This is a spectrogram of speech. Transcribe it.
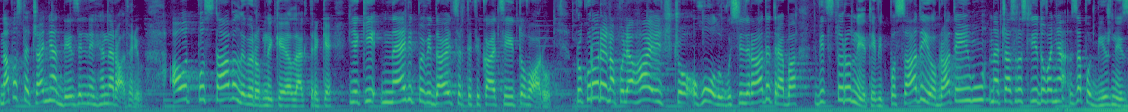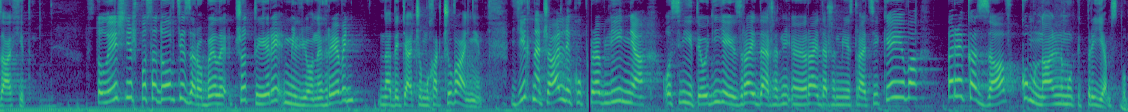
на постачання дизельних генераторів. А от поставили виробники електрики, які не відповідають сертифікації товару. Прокурори наполягають, що голову сільради треба відсторонити від посади і обрати йому на час розслідування запобіжний захід. Столичні ж посадовці заробили 4 мільйони гривень на дитячому харчуванні. Їх начальник управління освіти однієї з е, райдержадміністрації Києва переказав комунальному підприємству.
